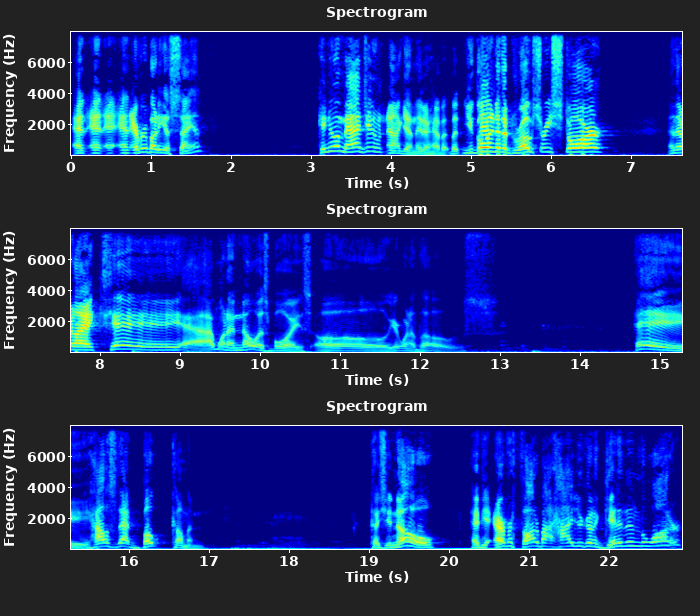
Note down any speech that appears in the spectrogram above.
and, and, and everybody is saying? Can you imagine? Now, again, they don't have it, but you go into the grocery store and they're like, hey, yeah, I'm one of Noah's boys. Oh, you're one of those. Hey, how's that boat coming? Because you know, have you ever thought about how you're going to get it into the water?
